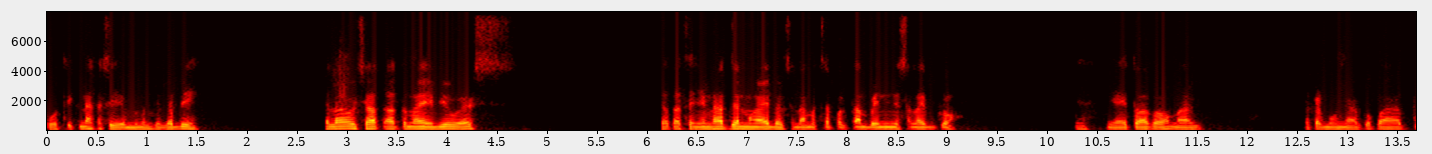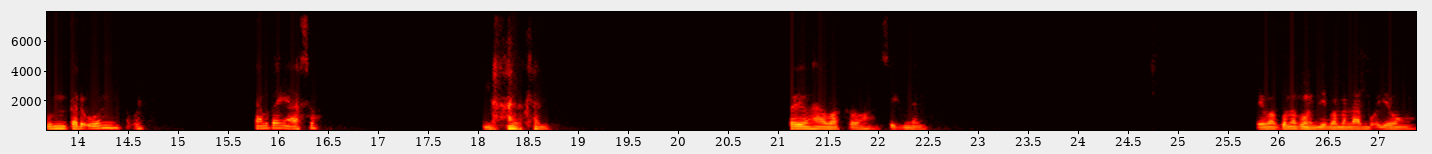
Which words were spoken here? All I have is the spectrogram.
Putik na kasi umulan kagabi. Hello, shout out to my viewers. Shout out sa inyo lahat dyan mga idol. Salamat sa pagtambay ninyo sa live ko. Yeah, yeah ito ako. Mag lakad muna ako pa punta doon. Uy, sama tayong aso. Nalakad. Ito yung hawak ko, signal. Ewan ko na kung hindi ba malabo yung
